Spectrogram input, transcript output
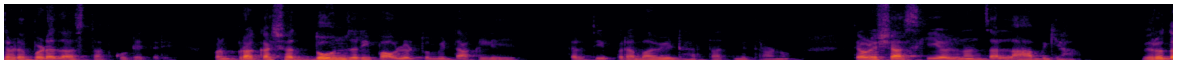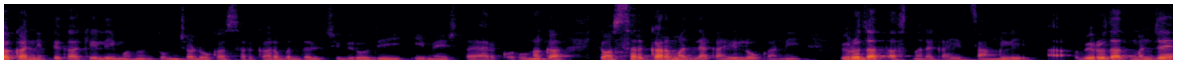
धडपडत असतात कुठेतरी. पण प्रकाशात दोन जरी पावलं तुम्ही टाकली तर ती प्रभावी ठरतात मित्रांनो. त्यामुळे शासकीय योजनांचा लाभ घ्या. विरोधकांनी टीका केली म्हणून तुमच्या डोक्यात सरकारबद्दलची विरोधी इमेज तयार करू नका. किंवा सरकारमधल्या काही लोकांनी विरोधात असणाऱ्या काही चांगली विरोधात म्हणजे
